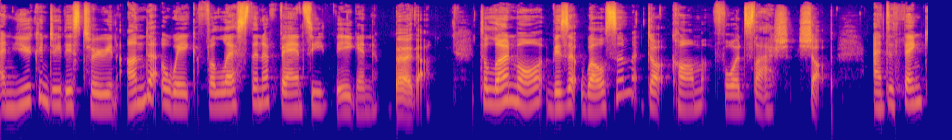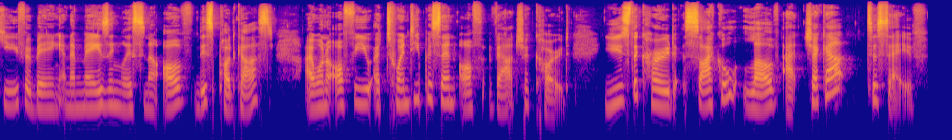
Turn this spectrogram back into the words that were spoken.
and you can do this too in under a week for less than a fancy vegan burger. To learn more, visit wellsome.com forward slash shop. And to thank you for being an amazing listener of this podcast, I want to offer you a 20% off voucher code. Use the code CYCLELOVE at checkout to save.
